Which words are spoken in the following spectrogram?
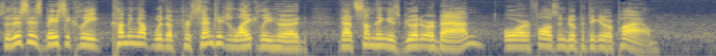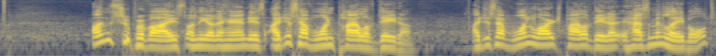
So this is basically coming up with a percentage likelihood that something is good or bad, or falls into a particular pile. Unsupervised, on the other hand, is I just have one pile of data. I just have one large pile of data. It hasn't been labeled.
